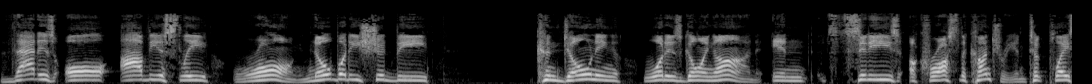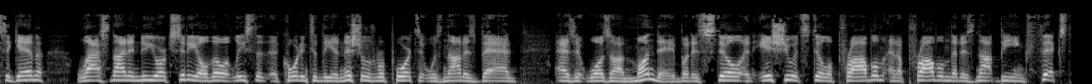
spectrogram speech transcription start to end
That is all obviously wrong. Nobody should be condoning what is going on in cities across the country and took place again last night in New York City, although at least according to the initial reports, it was not as bad as it was on Monday, but it's still an issue. It's still a problem and a problem that is not being fixed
